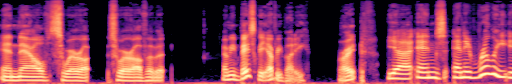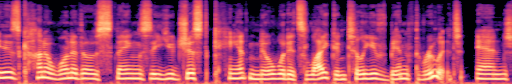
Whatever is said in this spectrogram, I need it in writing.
and now swear swear off of it. I mean, basically everybody right? Yeah, and and it really is kind of one of those things that you just can't know what it's like until you've been through it. And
